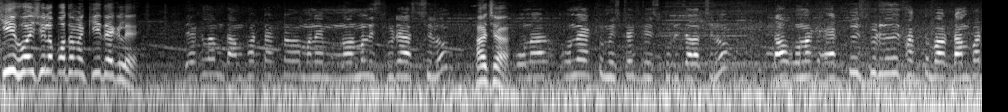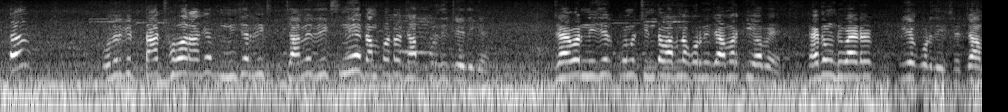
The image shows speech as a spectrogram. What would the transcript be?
কি হয়েছিল প্রথমে? কি দেখলে? দেখলাম ডাম্পারটা একটা মানে নর্মাল স্পিডে আসছিল। আচ্ছা। ওনার ওনার একটু মিস্টেক যে স্কুটি চালাচ্ছিল। তাও ওনাকে একটু স্পিডে যদি থাকতো ডাম্পারটা ওদেরকে টাচ হওয়ার আগে নিজের রিস্ক জানের রিস্ক নিয়ে ডাম্পারটা ঝাঁপ করে দিচ্ছে এদিকে। ড্রাইভার নিজের কোনো চিন্তা ভাবনা করেনি যে আমার কি হবে। একদম ডিভাইডার ইয়ে করে দিয়েছে জাম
